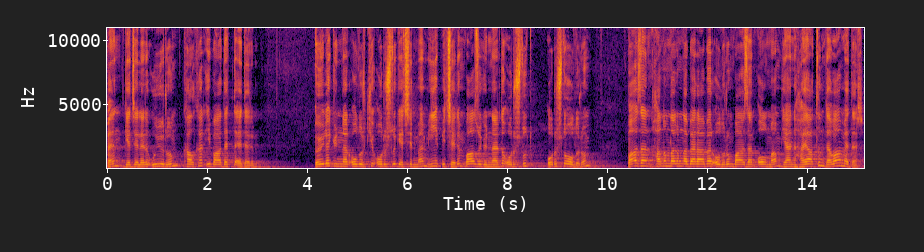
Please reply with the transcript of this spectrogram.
Ben geceleri uyurum, kalkar ibadette ederim. Öyle günler olur ki oruçlu geçirmem, yiyip içerim. Bazı günlerde oruçlu oruçlu olurum. Bazen hanımlarımla beraber olurum, bazen olmam. Yani hayatım devam eder.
